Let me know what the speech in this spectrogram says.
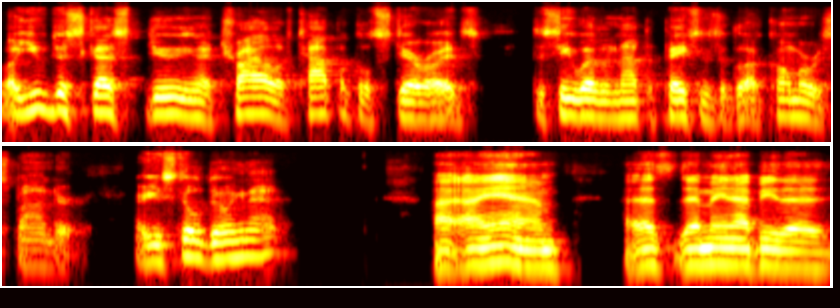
Well, you've discussed doing a trial of topical steroids to see whether or not the patient's a glaucoma responder. Are you still doing that? I, I am. That's, that may not be the.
